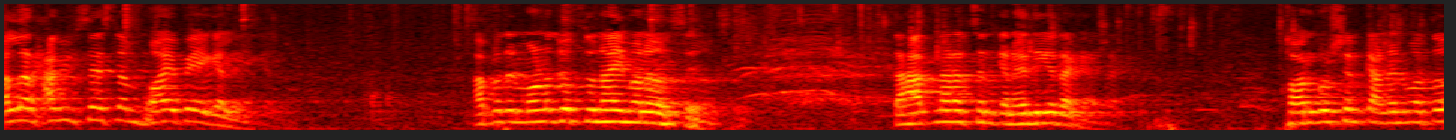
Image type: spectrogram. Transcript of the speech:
আল্লাহর হাবিব সাহা ইসলাম ভয় পেয়ে গেলেন। আপনাদের মনোযোগ তো নাই মনে হচ্ছে। তা হাত নাড়াচ্ছেন কেন? এদিকে দেখায় খরগোশের কানের মতো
